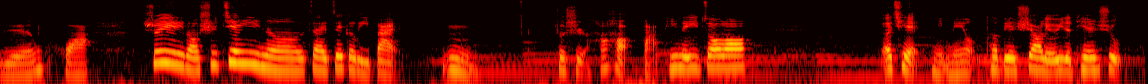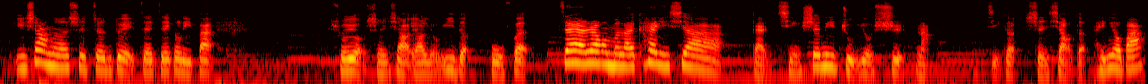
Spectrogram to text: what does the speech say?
圆滑。所以老师建议呢，在这个礼拜，嗯，就是好好打拼的一周喽。而且你没有特别需要留意的天数。以上呢是针对在这个礼拜所有生肖要留意的部分。再让我们来看一下感情胜利组又是哪几个生肖的朋友吧。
